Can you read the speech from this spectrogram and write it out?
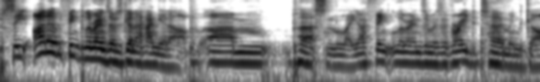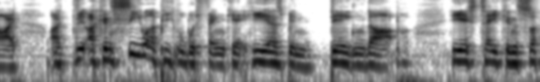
see, I don't think Lorenzo's going to hang it up. Um, personally, I think Lorenzo is a very determined guy. I, I can see why people would think it. He has been dinged up. He has taken so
